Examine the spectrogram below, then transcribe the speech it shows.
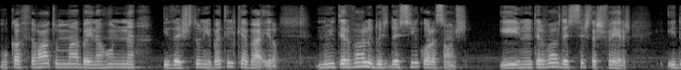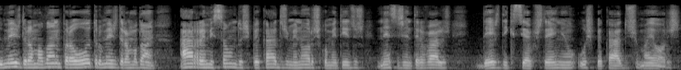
مكفرات ما بينهن إذا اجتنبت الكبائر no intervalo dos, das cinco orações e no intervalo das sextas-feiras e do mês de Ramadã para o outro mês de Ramadã há remissão dos pecados menores cometidos nesses intervalos desde que se abstenham os pecados maiores.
